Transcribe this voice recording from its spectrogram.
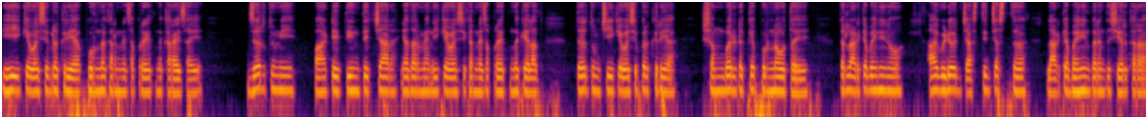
ही के वाय सी प्रक्रिया पूर्ण करण्याचा प्रयत्न करायचा आहे. जर तुम्ही पहाटे तीन ते चार या दरम्यान ई के वाय सी करण्याचा प्रयत्न केलात तर तुमची ई के वाय सी प्रक्रिया शंभर टक्के पूर्ण होत आहे. तर लाडक्या बहिणीनो हा व्हिडिओ जास्तीत जास्त लाडक्या बहिणींपर्यंत शेअर करा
